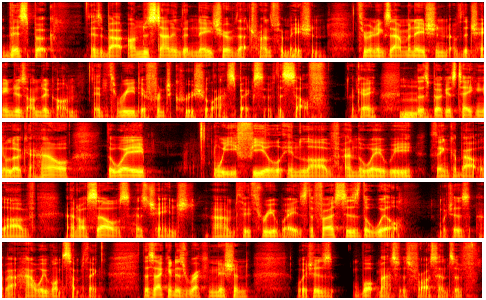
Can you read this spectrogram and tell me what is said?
this book is about understanding the nature of that transformation through an examination of the changes undergone in three different crucial aspects of the self. Okay, this book is taking a look at how the way we feel in love and the way we think about love and ourselves has changed um, through three ways. The first is the will, which is about how we want something. The second is recognition, which is what matters for our sense of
